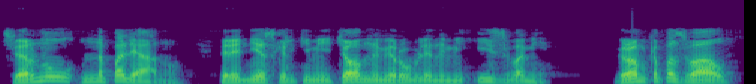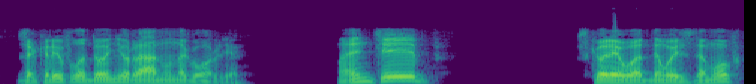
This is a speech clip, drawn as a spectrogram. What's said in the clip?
свернул на поляну перед несколькими темными рубленными избами, громко позвал, закрыв ладонью рану на горле. «Антип!» Вскоре у одного из домов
